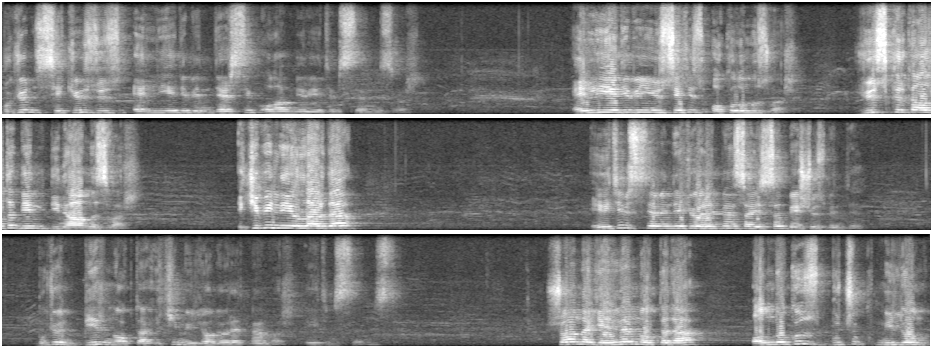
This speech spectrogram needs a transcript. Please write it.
Bugün 857 bin derslik olan bir eğitim sistemimiz var. 57 bin 108 okulumuz var. 146 bin binamız var. 2000'li yıllarda eğitim sistemindeki öğretmen sayısı 500 bindi. Bugün 1.2 milyon öğretmen var eğitim sistemimizde. Şu anda gelinen noktada 19,5 milyon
